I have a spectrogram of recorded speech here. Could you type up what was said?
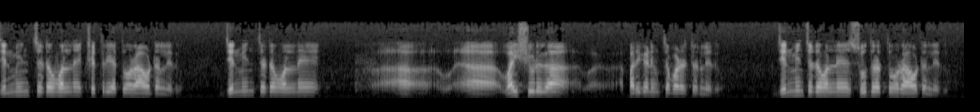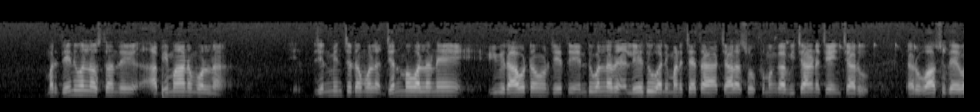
జన్మించటం వల్లనే క్షత్రియత్వం రావటం లేదు. జన్మించటం వల్లనే వైశ్యుడిగా పరిగణించబడటం లేదు. జన్మించడం వల్లనే శూద్రత్వం రావటం లేదు. మరి దేని వలన వస్తుంది? అభిమానం వలన. జన్మించడం వల్ల జన్మ వల్లనే ఇవి రావటం చేతి ఎందువలన లేదు అని మన చేత చాలా సూక్ష్మంగా విచారణ చేయించారు. ఎవరు వాసుదేవ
